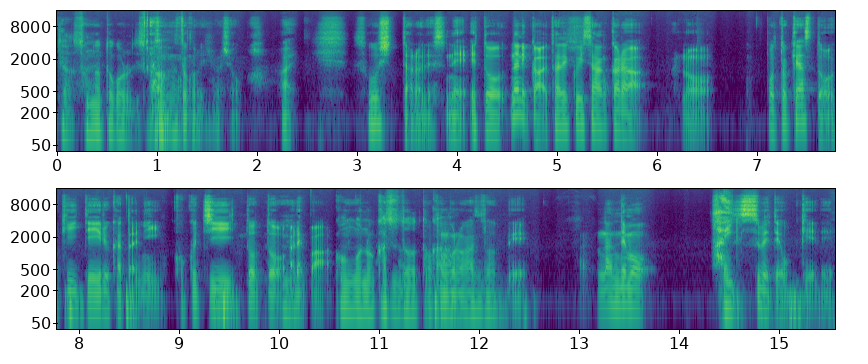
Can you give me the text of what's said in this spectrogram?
じゃあ、そんなところですか？そんなところにしましょうか。はい。そうしたらですね、えっと、何か、たでくいさんから、あの、ポッドキャストを聞いている方に告知等々あれば、今後の活動とか。今後の活動で、何でも、はい。すべて OK で。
